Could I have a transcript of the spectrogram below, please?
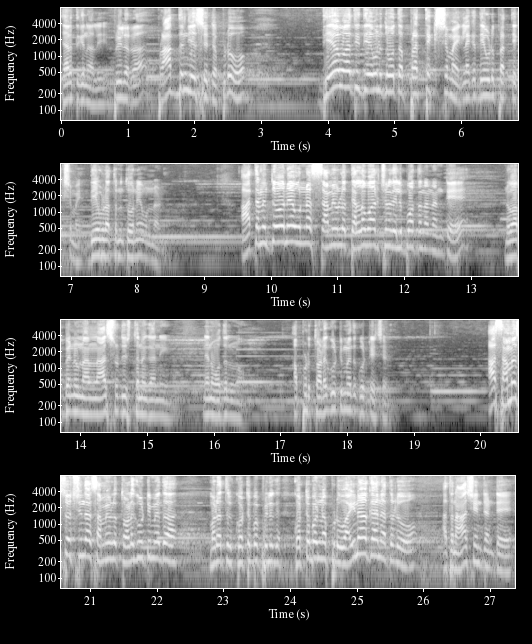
జాగ్రత్తగా వినాలి. ప్రియులరా ప్రార్థన చేసేటప్పుడు దేవాతి దేవుని దూత ప్రత్యక్షమై లేక దేవుడు ప్రత్యక్షమై దేవుడు అతనితోనే ఉన్నాడు. అతనితోనే ఉన్న సమయంలో తెల్లవారుచున్నది వెళ్ళిపోతున్నానంటే నువ్వు అబ్బాయి నువ్వు నన్ను ఆశీర్వదిస్తున్నా కానీ నేను వదలను. అప్పుడు తొడగుట్టి మీద కొట్టేశాడు. ఆ సమస్య వచ్చింది ఆ సమయంలో తొడగుట్టి మీద మరి అతను కొట్టబ కొట్టబడినప్పుడు అయినా కానీ అతడు అతని ఆశ ఏంటంటే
